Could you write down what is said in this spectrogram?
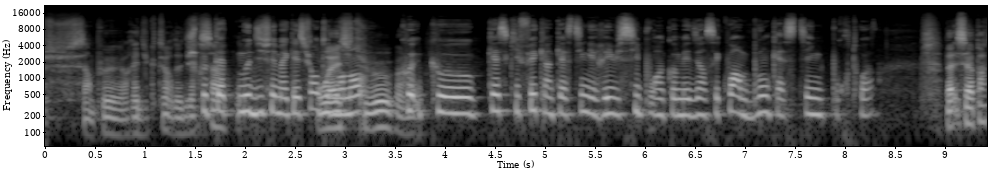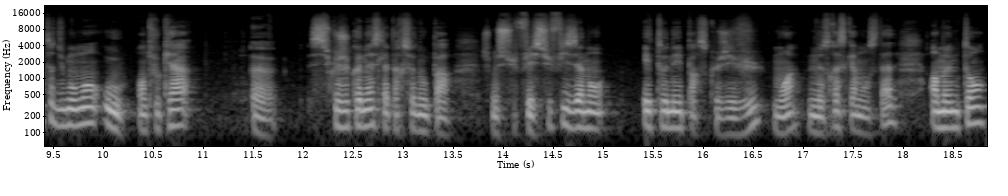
c'est un peu réducteur de dire ça. Je peux peut-être modifier ma question en te demandant qu'est-ce qui fait qu'un casting est réussi pour un comédien? C'est quoi un bon casting pour toi? Bah, C'est à partir du moment où, en tout cas, euh, que je connaisse la personne ou pas, je me suis fait suffisamment étonné par ce que j'ai vu, moi, ne serait-ce qu'à mon stade. En même temps,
